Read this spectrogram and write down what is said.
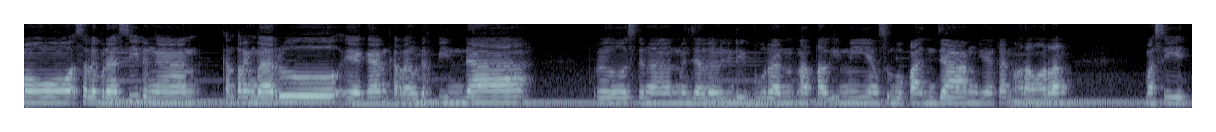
mau selebrasi dengan kantor yang baru ya kan? Karena udah pindah. Terus dengan menjalani liburan Natal ini yang sungguh panjang ya kan? Orang-orang masih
